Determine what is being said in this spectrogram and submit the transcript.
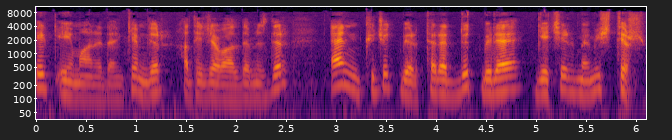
ilk iman eden kimdir? Hatice validemizdir. En küçük bir tereddüt bile geçirmemiştir.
